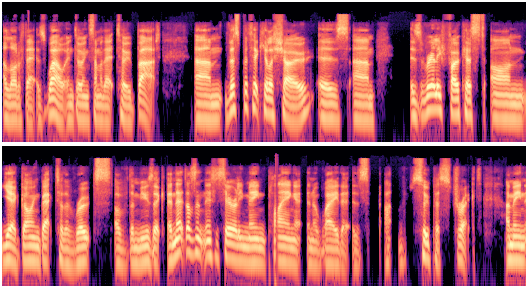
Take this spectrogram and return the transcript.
a lot of that as well, and doing some of that too. But um, this particular show is um, is really focused on yeah going back to the roots of the music and that doesn't necessarily mean playing it in a way that is uh, super strict. I mean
